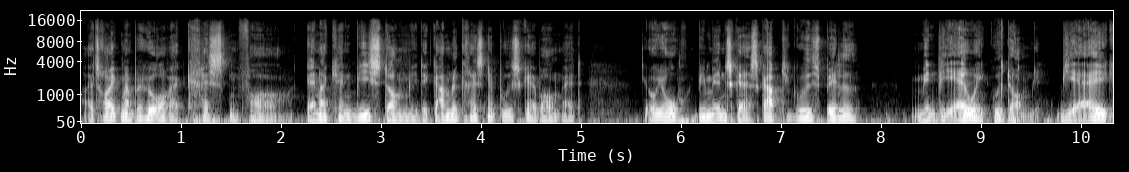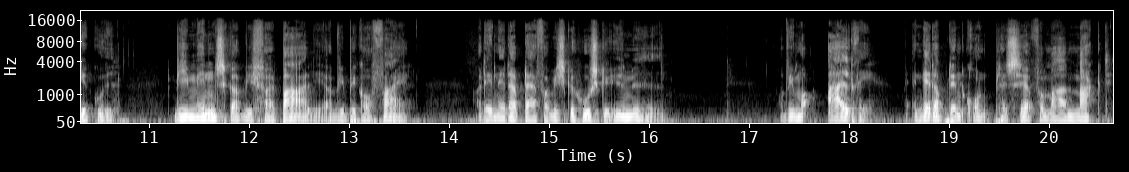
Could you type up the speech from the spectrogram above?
Og jeg tror ikke, man behøver at være kristen for at anerkende visdommen i det gamle kristne budskab om, at jo jo, vi mennesker er skabt i Guds billede, men vi er jo ikke guddommelige. Vi er ikke Gud. Vi er mennesker, vi er fejlbarlige, og vi begår fejl. Og det er netop derfor, vi skal huske ydmygheden. Og vi må aldrig af netop den grund placere for meget magt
